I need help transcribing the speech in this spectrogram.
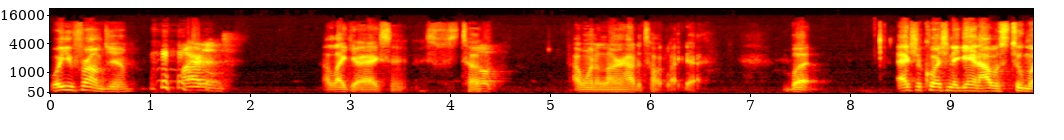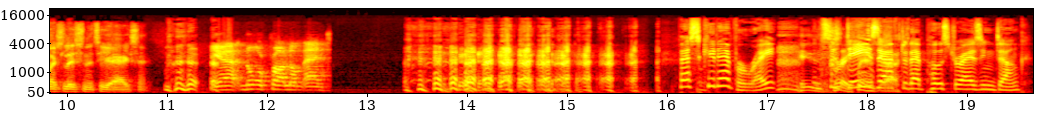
Where are you from, Jim? Ireland. I like your accent. It's tough. So I want to learn how to talk like that. But ask your question again. I was too much listening to your accent. yeah, no problem. And Best kid ever, right? He's this is days Fantastic. after that posterizing dunk.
